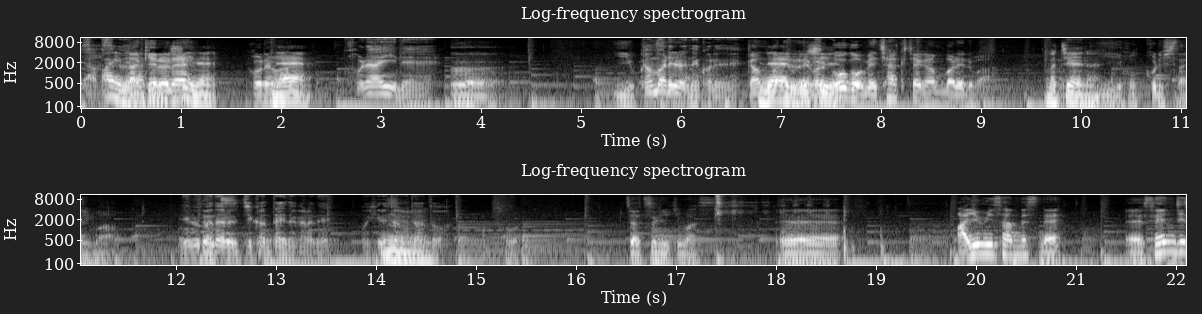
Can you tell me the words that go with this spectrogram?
やばいね。泣けるね。これは、ね。これはいいね。うん。いいよ。頑張れるねこれで。頑張れるね。ね嬉しい。これ午後めちゃくちゃ頑張れるわ。間違いない。いいほっこりした今。眠くなる時間帯だからね。お昼食べた後は。そう。じゃあ次いきます。えー、あゆみさんですね、えー先日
